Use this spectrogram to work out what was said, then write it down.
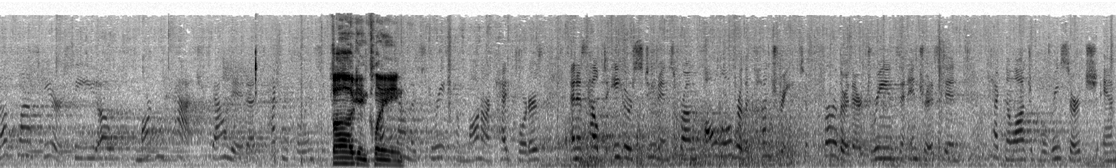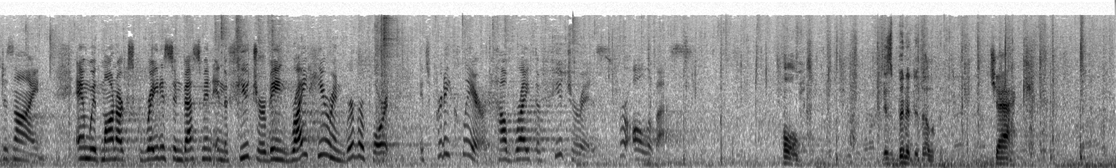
Just last year, CEO Martin Hatch founded a technical institute Bug and clean. on the street from Monarch headquarters and has helped eager students from all over the country to further their dreams and interest in technological research and design. And with Monarch's greatest investment in the future being right here in Riverport, it's pretty clear how bright the future is for all of us. Paul, there's been a development. Jack.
